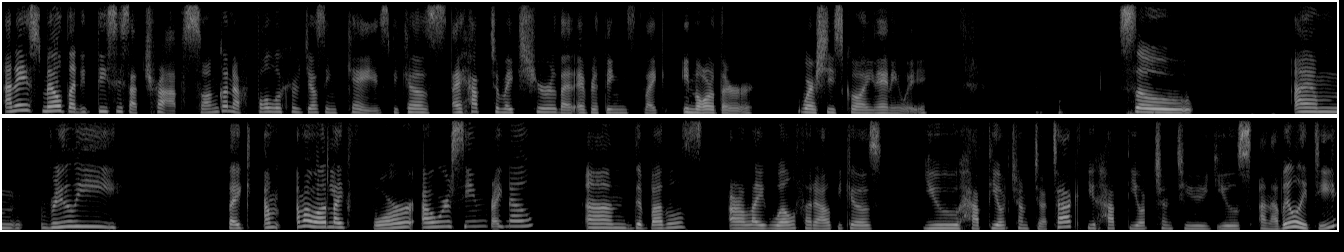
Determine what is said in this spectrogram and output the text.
And I smell that it, this is a trap, so I'm gonna follow her just in case because I have to make sure that everything's like in order where she's going anyway. So I'm really like I'm I'm about like four hours in right now, and the battles are like well thought out because you have the option to attack, you have the option to use an ability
